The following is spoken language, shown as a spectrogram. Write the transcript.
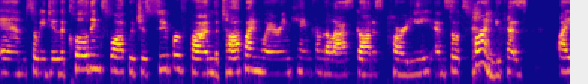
And so we do the clothing swap, which is super fun. The top I'm wearing came from the last goddess party. And so it's fun because I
